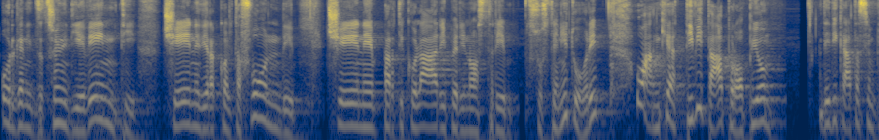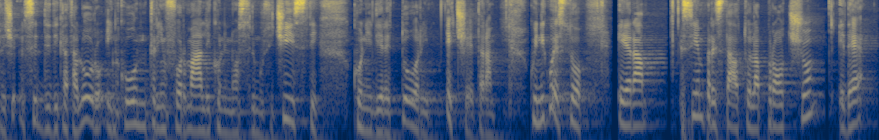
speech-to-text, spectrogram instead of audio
organizzazione di eventi, cene di raccolta fondi, cene particolari per i nostri sostenitori o anche attività proprio Dedicata, semplice, dedicata a loro, incontri informali con i nostri musicisti, con i direttori, eccetera. Quindi questo era sempre stato l'approccio ed è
